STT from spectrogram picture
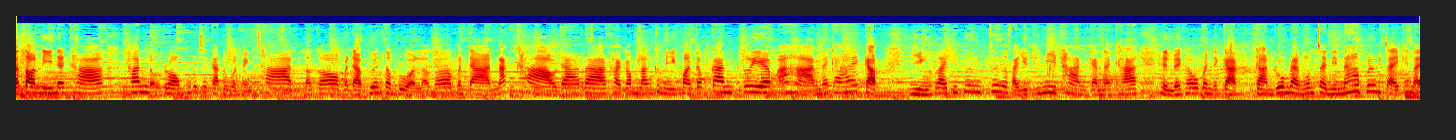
และตอนนี้นะคะ ท่านรองผู้บัญชาการตำรวจแห่งชาติ แล้วก็บรรดาเพื่อนตำรวจ แล้วก็บรรดานักข่าวดาราค่ะกำลังขมีขวัญกับการเตรียมอาหารนะคะ ให้กับหญิงไร้ที่พึ่งซึ่งอาศัยอยู่ที่นี่ทานกันนะคะ เห็นไหมคะว่าบรรยากาศการร่วมแรงร่วมใจนี่น่าปลื้มใจแค่ไหน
